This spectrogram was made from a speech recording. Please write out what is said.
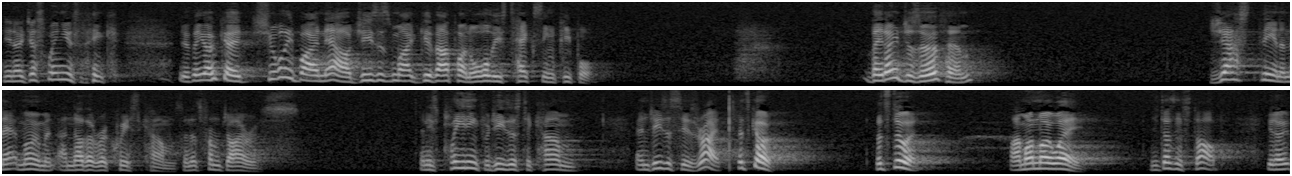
You know, just when you think, you think, okay, surely by now Jesus might give up on all these taxing people. They don't deserve him. Just then, in that moment, another request comes, and it's from Jairus. And he's pleading for Jesus to come. And Jesus says, Right, let's go. Let's do it. I'm on my way. He doesn't stop. You know,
